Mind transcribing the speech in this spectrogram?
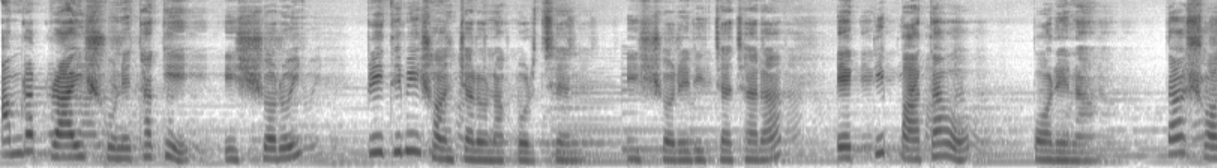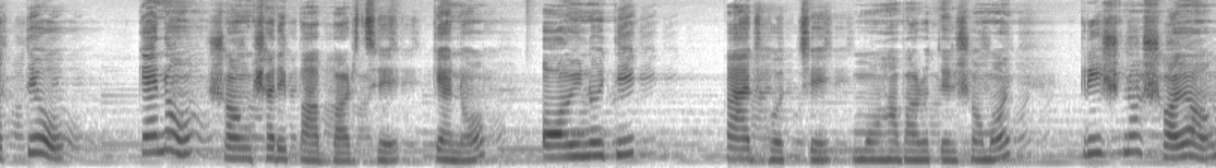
আমরা প্রায় শুনে থাকি ঈশ্বরই পৃথিবী সঞ্চালনা করছেন। ঈশ্বরের ইচ্ছা ছাড়া একটি পাতাও পড়ে না। তা সত্ত্বেও কেন সংসারে পাপ বাড়ছে? কেন অনৈতিক কাজ হচ্ছে? মহাভারতের সময় কৃষ্ণ স্বয়ং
